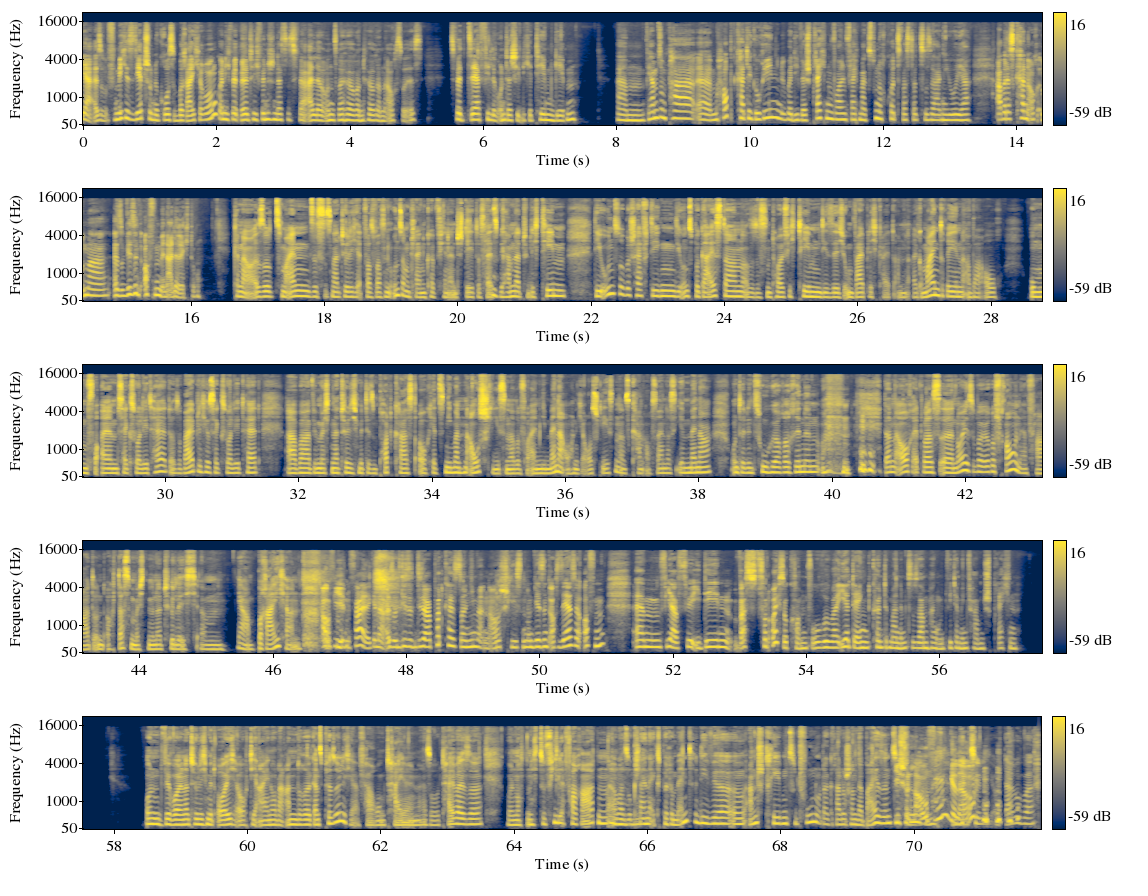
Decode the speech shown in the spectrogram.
ja, also für mich ist es jetzt schon eine große Bereicherung und ich würde mir natürlich wünschen, dass es für alle unsere Hörer und Hörerinnen auch so ist. Es wird sehr viele unterschiedliche Themen geben. Ähm, wir haben so ein paar ähm, Hauptkategorien, über die wir sprechen wollen. Vielleicht magst du noch kurz was dazu sagen, Julia. Aber das kann auch immer, also wir sind offen in alle Richtungen. Genau, also zum einen das ist natürlich etwas, was in unserem kleinen Köpfchen entsteht. Das heißt, wir haben natürlich Themen, die uns so beschäftigen, die uns begeistern. Also das sind häufig Themen, die sich um Weiblichkeit allgemein drehen, aber auch um vor allem Sexualität, also weibliche Sexualität. Aber wir möchten natürlich mit diesem Podcast auch jetzt niemanden ausschließen, also vor allem die Männer auch nicht ausschließen. Es kann auch sein, dass ihr Männer unter den Zuhörerinnen dann auch etwas äh, Neues über eure Frauen erfahrt. Und auch das möchten wir natürlich ähm, ja, bereichern. Auf jeden Fall, genau. Also diese, dieser Podcast soll niemanden ausschließen und wir sind auch sehr, sehr offen ähm, ja, für Ideen, was von euch so kommt, worüber ihr denkt, könnte man im Zusammenhang mit Vitaminfarben sprechen. Und wir wollen natürlich mit euch auch die eine oder andere ganz persönliche Erfahrung teilen. Also teilweise wollen noch nicht zu viele verraten, mhm. aber so mhm. kleine Experimente, die wir äh, anstreben zu tun oder gerade schon dabei sind die zu schon laufen, genau. Natürlich auch darüber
